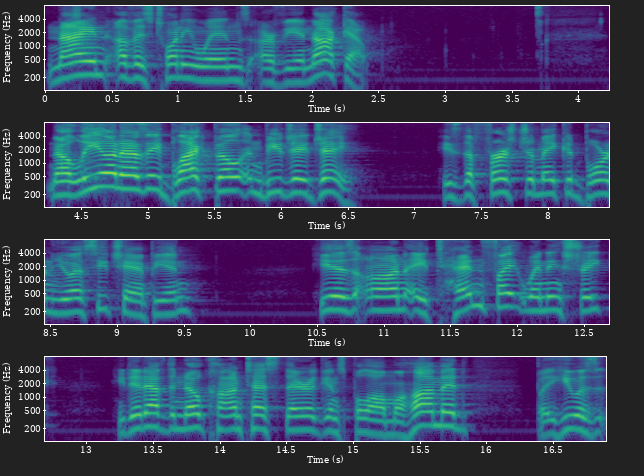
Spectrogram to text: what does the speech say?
Nine of his 20 wins are via knockout. Now, Leon has a black belt in BJJ. He's the first Jamaican born UFC champion. He is on a 10 fight winning streak. He did have the no contest there against Belal Muhammad, but he was,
